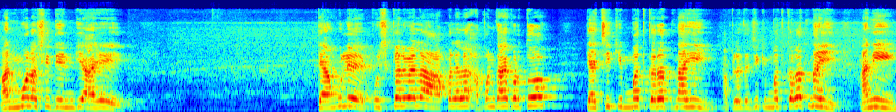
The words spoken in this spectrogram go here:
अनमोल अशी देणगी आहे. त्यामुळे पुष्कळ वेळेला आपल्याला आपण काय करतो? त्याची किंमत करत नाही. आपल्याला त्याची किंमत कळत नाही. आणि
